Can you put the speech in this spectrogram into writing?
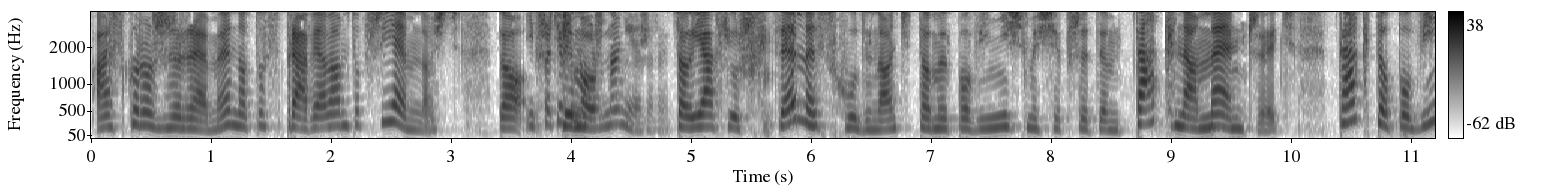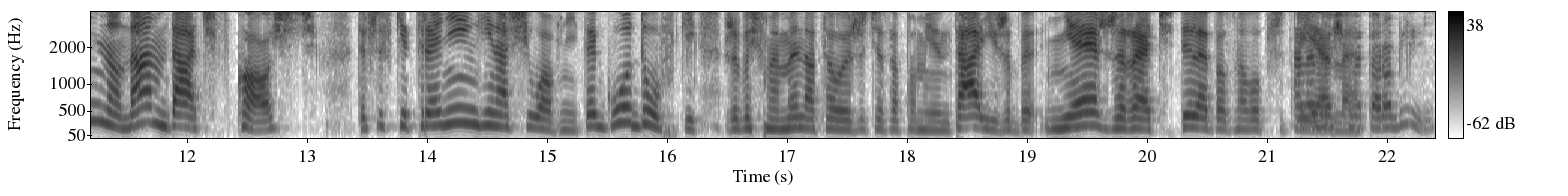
A skoro żremy, no to sprawia nam to przyjemność. To I przecież tym- można nie żreć. To jak już chcemy schudnąć, to my powinniśmy się przy tym tak namęczyć, tak to powinno nam dać w kość, te wszystkie treningi na siłowni, te głodówki, żebyśmy my na całe życie zapamiętali, żeby nie żreć tyle, bo znowu przytyjemy. Ale myśmy to robili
